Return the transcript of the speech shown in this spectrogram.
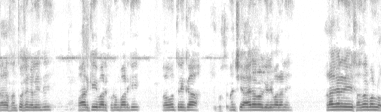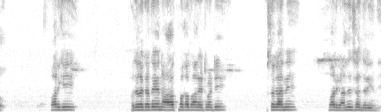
చాలా సంతోషం కలిగింది. వారికి వారి కుటుంబానికి భగవంతుడు ఇంకా మంచి ఆయురారోగ్యాలు గెలివాలని అలాగనే ఈ సందర్భంలో వారికి ప్రజల కథ అయిన ఆత్మకథ అనేటువంటి పుస్తకాన్ని వారికి అందించడం జరిగింది.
